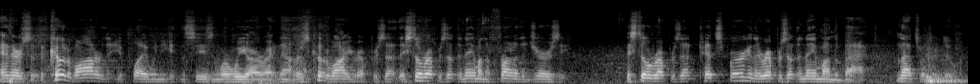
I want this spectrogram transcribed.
And there's a code of honor that you play when you get in the season where we are right now. There's a code of honor you represent. They still represent the name on the front of the jersey. They still represent Pittsburgh, and they represent the name on the back. And that's what they're doing.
